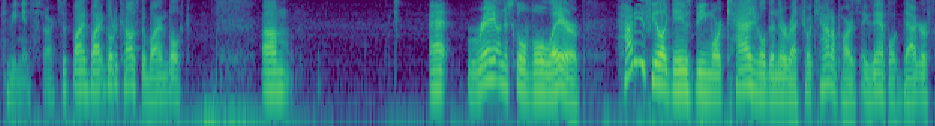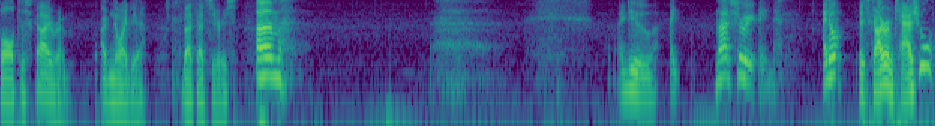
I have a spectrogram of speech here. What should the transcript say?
Convenience store. Just buy, buy, go to Costco, buy in bulk. Um, at Ray underscore Volaire, how do you feel about games being more casual than their retro counterparts? Example: Daggerfall to Skyrim. I have no idea about that series. Um, I do. I, I'm not sure. I, I don't. Is Skyrim casual?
